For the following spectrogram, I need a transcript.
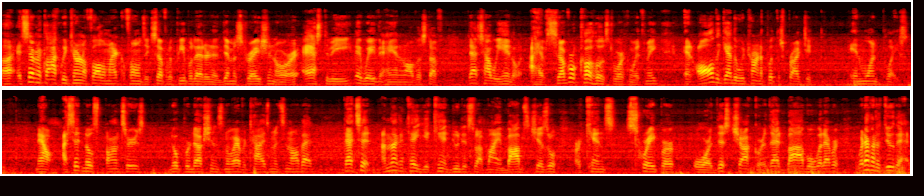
Uh, at 7 o'clock, we turn off all the microphones except for the people that are in a demonstration or asked to be, they wave their hand and all this stuff. That's how we handle it. I have several co hosts working with me, and all together we're trying to put this project in one place. Now, I said no sponsors, no productions, no advertisements, and all that. That's it. I'm not going to tell you you can't do this without buying Bob's chisel or Ken's scraper or this chuck or that Bob or whatever. We're not going to do that.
